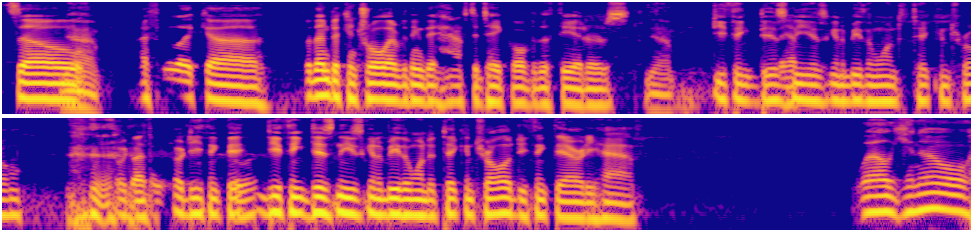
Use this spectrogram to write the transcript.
so yeah, i feel like uh, for them to control everything they have to take over the theaters. Yeah. do you think disney is going to be the one to take control? Or, Do I think- or do you think they Sure. do you think disney's going to be the one to take control or do you think they already have? Well you know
